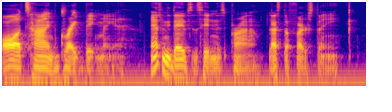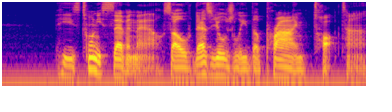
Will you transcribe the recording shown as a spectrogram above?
all time great big man. Anthony Davis is hitting his prime. That's the first thing. He's 27 now, so that's usually the prime talk time.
